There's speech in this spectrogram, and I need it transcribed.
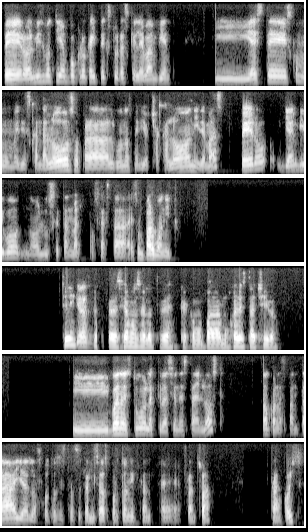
Pero al mismo tiempo creo que hay texturas que le van bien. Y este es como medio escandaloso, para algunos medio chacalón y demás, pero ya en vivo no luce tan mal. O sea, está, es un par bonito. Sí, es lo que decíamos el otro día, que como para mujer está chido. Y bueno, estuvo la creación esta en Lost, ¿no? Con las pantallas, las fotos estas realizadas por Tony eh, François, Francois,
